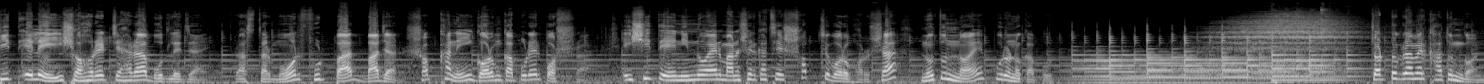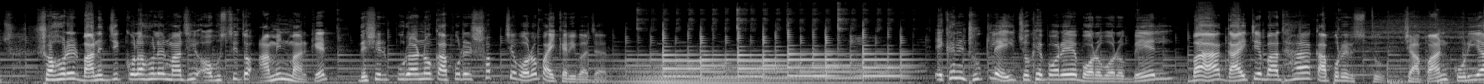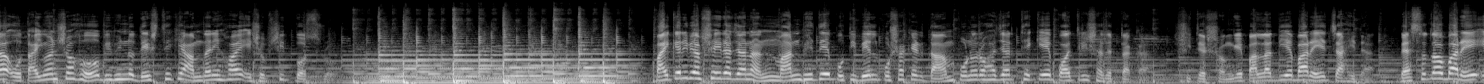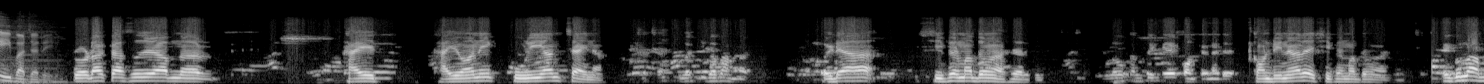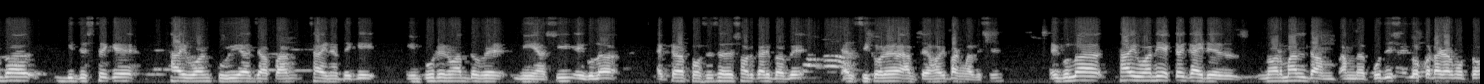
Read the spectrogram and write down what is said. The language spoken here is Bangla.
শীত এলেই শহরের চেহারা বদলে যায়। রাস্তার মোড়, ফুটপাত, বাজার, সবখানেই গরম কাপড়ের পসরা। এই শীতে নিম্ন আয়ের মানুষের কাছে সবচেয়ে বড় ভরসা নতুন নয়, পুরনো কাপড়। চট্টগ্রামের খাতুনগঞ্জ। শহরের বাণিজ্যিক কোলাহলের মাঝে অবস্থিত আমিন মার্কেট দেশের পুরানো কাপড়ের সবচেয়ে বড় পাইকারি বাজার। এখানে ঢুকলেই চোখে পড়ে বড় বড় বেল বা গাইটে বাঁধা কাপড়ের স্তূপ। জাপান কোরিয়া ও তাইওয়ান সহ বিভিন্ন দেশ থেকে আমদানি হয় এসব শীতবস্ত্র। পাইকারি ব্যবসায়ীরা জানান মানভেদে প্রতি বেল পোশাকের দাম পনেরো হাজার থেকে পঁয়ত্রিশ হাজার টাকা। শীতের সঙ্গে পাল্লা দিয়ে বাড়ে চাহিদা। ব্যস্ততাও বাড়ে এই বাজারে। প্রোডাক্ট আছে যে আপনার থাই থাইওয়ানিক কোরিয়ান চাইনা। ওইটা শিপের মাধ্যমে আসে আর কি। ওখান থেকে কন্টেনারে কন্টেনারে শিপের মাধ্যমে আসে। এগুলো আমরা বিদেশ থেকে তাইওয়ান কোরিয়া জাপান চাইনা থেকে ইম্পোর্টের মাধ্যমে নিয়ে আসি। এগুলা একটা প্রসেসরে সরকারিভাবে এলসি করে আনতে হয় বাংলাদেশে। এগুলা তাইওয়ানি একটা গাইডের নর্মাল দাম আমরা পঁচিশ লক্ষ টাকার মতো।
